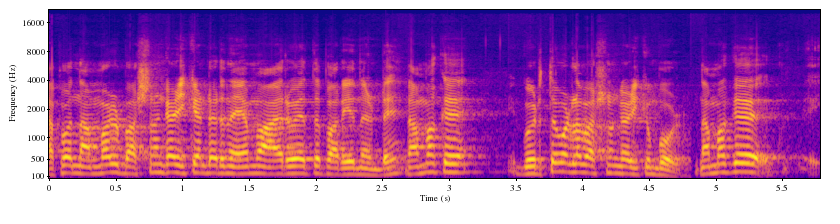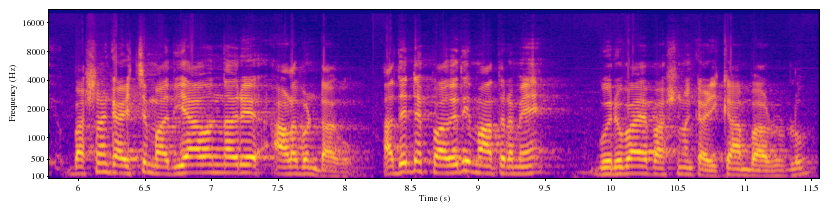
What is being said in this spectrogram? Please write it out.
അപ്പോൾ നമ്മൾ ഭക്ഷണം കഴിക്കേണ്ട ഒരു നിയമം ആയുർവേദത്തിൽ പറയുന്നുണ്ട്. നമുക്ക് ഗുരുത്വമുള്ള ഭക്ഷണം കഴിക്കുമ്പോൾ നമുക്ക് ഭക്ഷണം കഴിച്ച് മതിയാവുന്ന ഒരു അളവുണ്ടാകും. അതിന്റെ പകുതി മാത്രമേ ഗുരുവായ ഭക്ഷണം കഴിക്കാൻ പാടുള്ളൂ.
